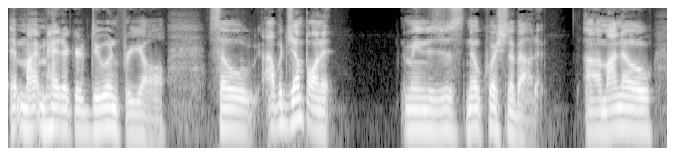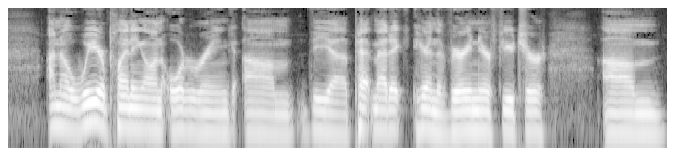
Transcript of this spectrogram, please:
at My Medic are doing for y'all. So I would jump on it. I mean, there's just no question about it. Um, I know. I know we are planning on ordering um, the uh, Pet Medic here in the very near future. Um,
